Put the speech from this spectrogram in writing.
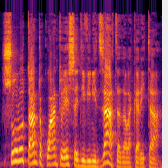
solo tanto quanto essa è divinizzata dalla carità.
